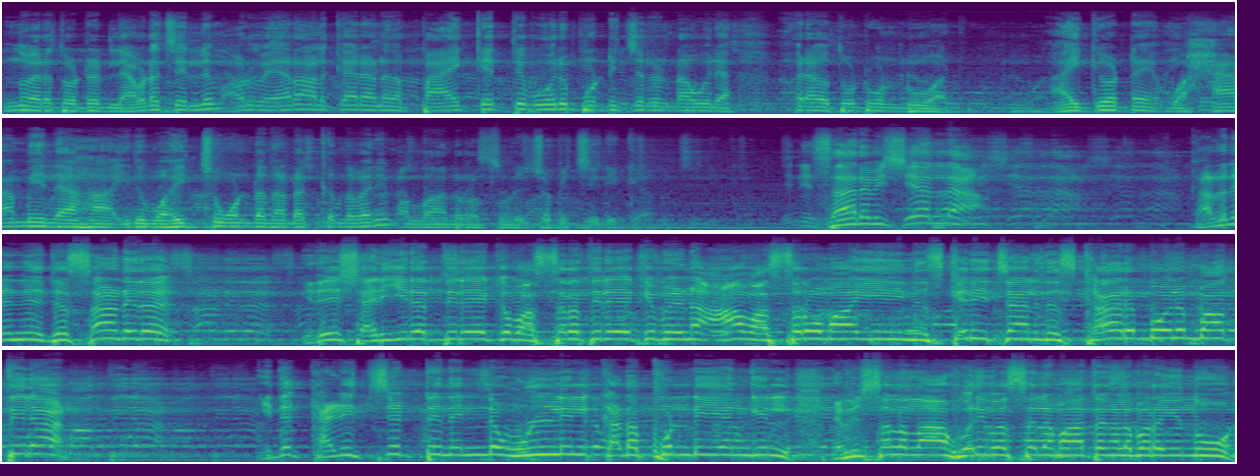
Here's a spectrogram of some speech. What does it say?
ഒന്നും വരെ തൊട്ടിട്ടില്ല. അവിടെ ചെല്ലും അവിടെ വേറെ ആൾക്കാരാണ്. പാക്കറ്റ് പോലും പൊട്ടിച്ചിട്ടുണ്ടാവില്ല അവരകത്തോട്ട് കൊണ്ടുപോകാൻ ആയിക്കോട്ടെ. വഹാമിലഹ ഇത് വഹിച്ചുകൊണ്ട് നടക്കുന്നവരും അള്ളാഹു റസൂൽ ശപിച്ചിരിക്കുക. നിസ്സാര വിഷയമല്ല. കഥന് രസാണിത് ഇത് ശരീരത്തിലേക്ക് വസ്ത്രത്തിലേക്ക് വീണ് ആ വസ്ത്രവുമായി നിസ്കരിച്ചാൽ നിസ്കാരം പോലും ബാത്തിലാണ്. ഇത് കഴിച്ചിട്ട് നിന്റെ ഉള്ളിൽ കടപ്പുണ്ട് എങ്കിൽ തങ്ങൾ പറയുന്നു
